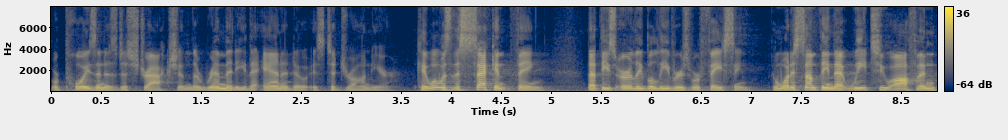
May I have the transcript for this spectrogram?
or poison is distraction, the remedy, the antidote is to draw near. Okay, what was the second thing that these early believers were facing? And what is something that we too often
